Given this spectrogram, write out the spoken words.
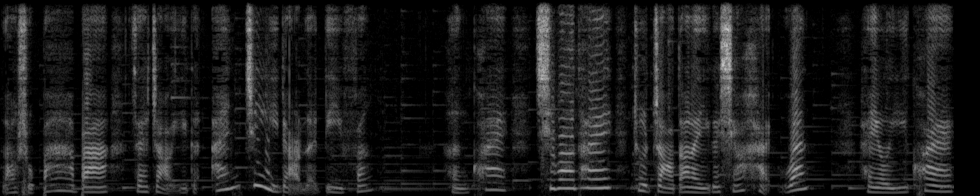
老鼠爸爸再找一个安静一点的地方。很快，七胞胎就找到了一个小海湾，还有一块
